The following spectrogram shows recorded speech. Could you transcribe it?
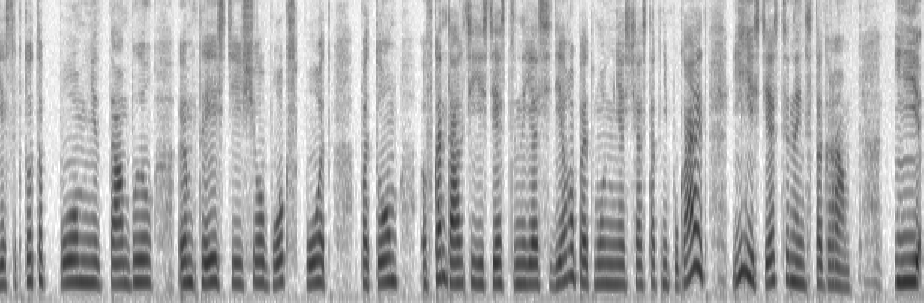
если кто-то помнит, там был МТСТ, еще Блогспот, потом ВКонтакте, естественно, я сидела, поэтому он меня сейчас так не пугает, и, естественно, Инстаграм. И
